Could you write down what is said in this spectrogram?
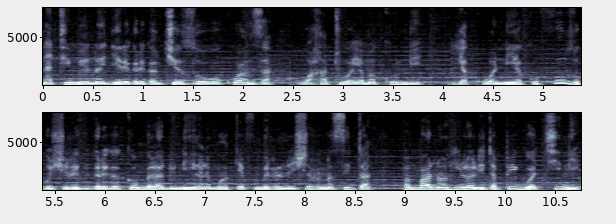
na timu ya Nigeria katika mchezo wa kwanza wa hatua ya makundi ya kuwania kufuzu kushiriki katika kombe la dunia la mwaka 2026. Pambano hilo litapigwa chini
